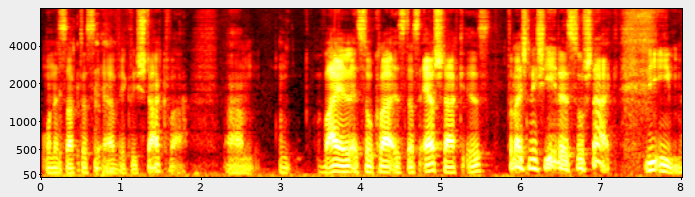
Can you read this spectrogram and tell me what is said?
Und es sagt, dass er wirklich stark war. Ähm, und weil es so klar ist, dass er stark ist, vielleicht nicht jeder ist so stark wie ihm.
